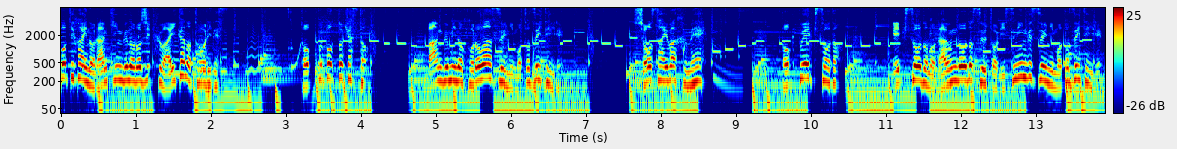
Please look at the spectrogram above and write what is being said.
Spotify のランキングのロジックは以下の通りです。トップポッドキャスト番組のフォロワー数に基づいている。詳細は不明。トップエピソードエピソードのダウンロード数とリスニング数に基づいている。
